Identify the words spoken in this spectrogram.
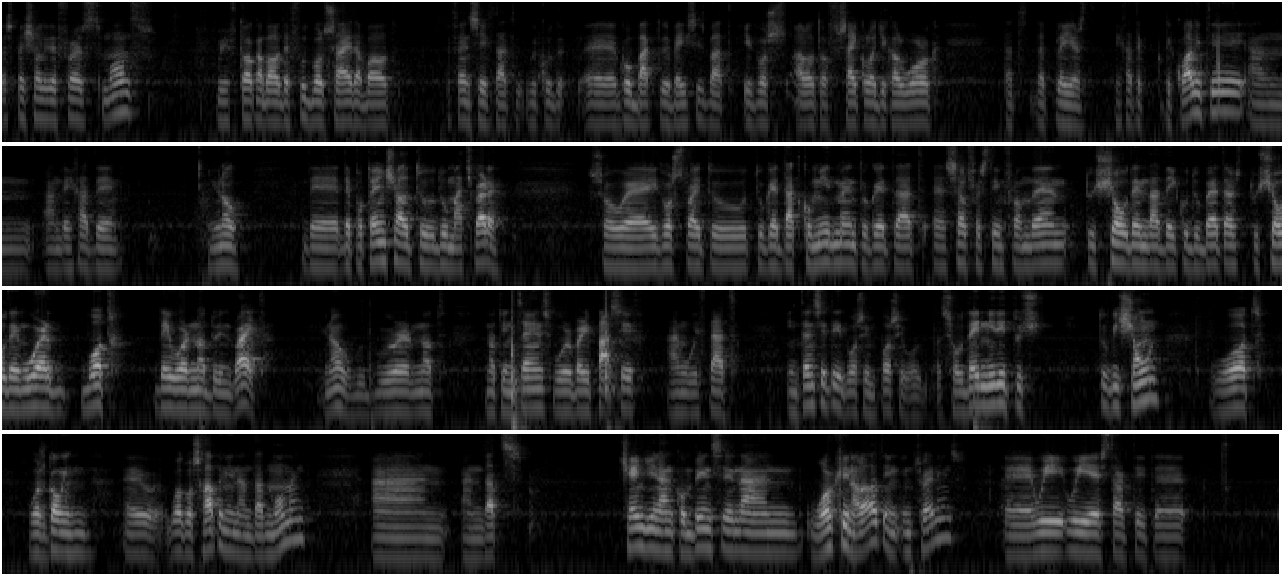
Especially the first month, we've talked about the football side, about defensive that we could uh, go back to the basics, but it was a lot of psychological work that that players they had the, the quality and and they had the you know the the potential to do much better. So uh, it was try to to get that commitment, to get that uh, self-esteem from them, to show them that they could do better, to show them where what they were not doing right. You know, we were not not intense. We were very passive, and with that intensity, it was impossible. So they needed to sh- to be shown what was going, uh, what was happening at that moment, and and that's changing and convincing and working a lot in, in trainings. Uh, we we started, uh,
